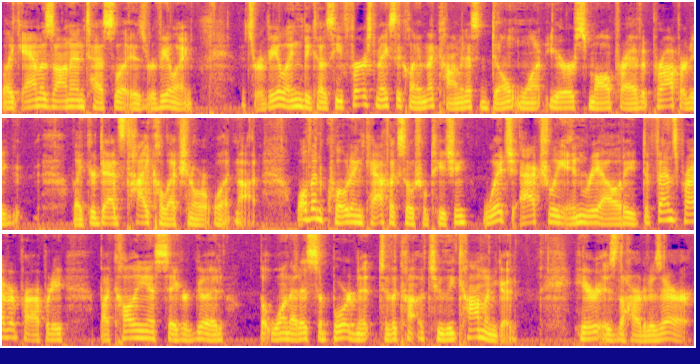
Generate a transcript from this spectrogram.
like Amazon and Tesla, is revealing. It's revealing because he first makes the claim that communists don't want your small private property, like your dad's tie collection or whatnot, while then quoting Catholic social teaching, which actually in reality defends private property by calling it a sacred good but one that is subordinate to the to the common good. Here is the heart of his error.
